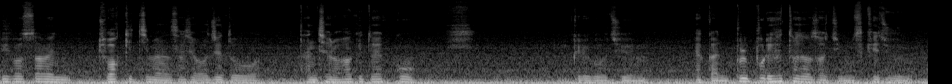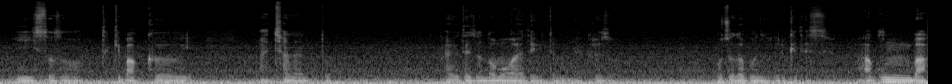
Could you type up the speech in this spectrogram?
비버스 하면 좋았겠지만 사실 어제도 단체로 하기도 했고 그리고 지금 약간 뿔뿔이 흩어져서 지금 스케줄이 있어서 특히 마크 하차는 또 가요대전 넘어가야 되기 때문에 그래서 어쩌다 보니 이렇게 됐어요. 아궁바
